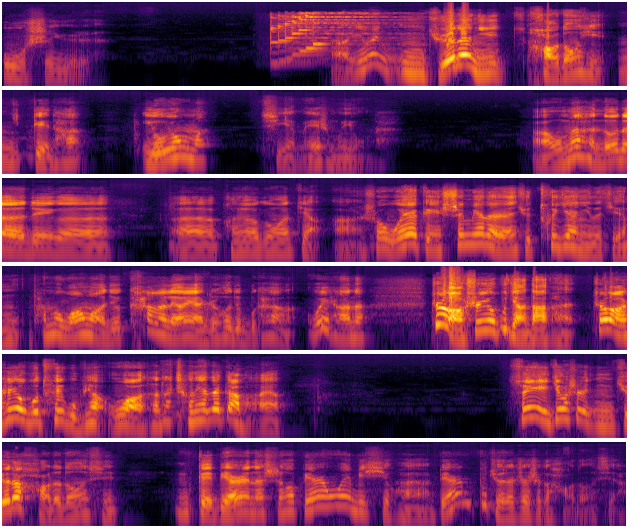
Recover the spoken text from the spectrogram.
勿施于人啊。因为你觉得你好东西，你给他有用吗？其实也没什么用的啊。我们很多的这个呃朋友跟我讲啊，说我也给身边的人去推荐你的节目，他们往往就看了两眼之后就不看了。为啥呢？这老师又不讲大盘，这老师又不推股票，哇操，他成天在干嘛呀？所以就是你觉得好的东西。你给别人的时候，别人未必喜欢啊，别人不觉得这是个好东西啊，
